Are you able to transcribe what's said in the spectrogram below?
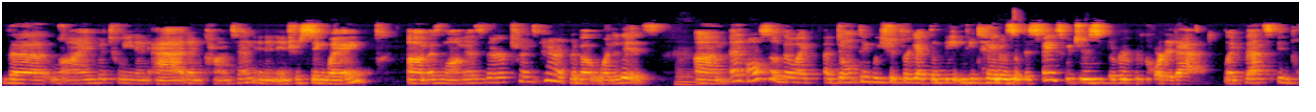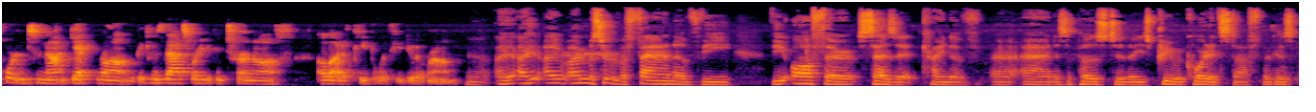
the line between an ad and content in an interesting way, um, as long as they're transparent about what it is. Right. Um, and also, though, I, I don't think we should forget the meat and potatoes of the space, which is the recorded ad. Like, that's important to not get wrong because that's where you can turn off a lot of people if you do it wrong. Yeah, I, I, I, I'm sort of a fan of the the author says it kind of uh, ad as opposed to these pre-recorded stuff because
